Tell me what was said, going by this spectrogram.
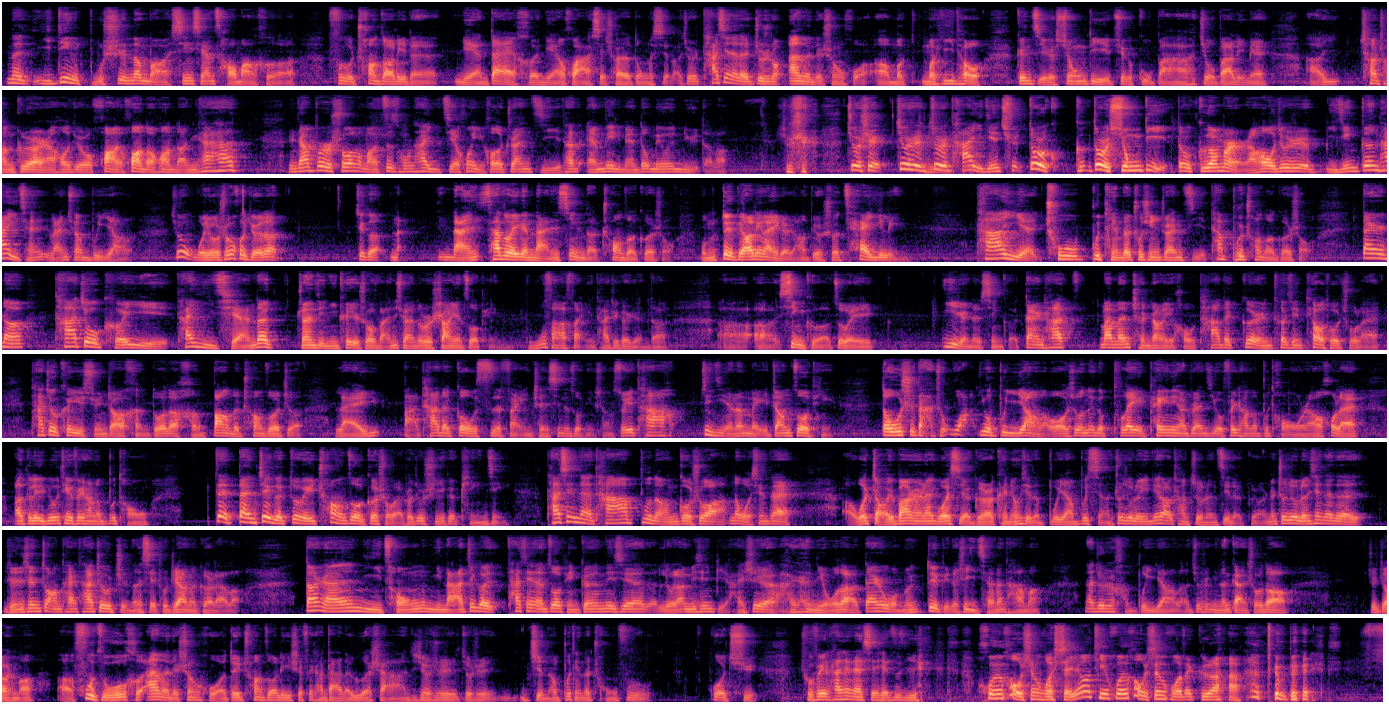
那一定不是那么新鲜草莽和富有创造力的年代和年华写出来的东西了。就是他现在的就是这种安稳的生活啊，Mojito 跟几个兄弟去古巴酒吧里面啊唱唱歌，然后就晃晃荡晃荡。你看他，人家不是说了吗？自从他结婚以后的专辑，他的 MV 里面都没有女的了，就是。就是就是就是他已经去都是哥都是兄弟都是哥们儿，然后就是已经跟他以前完全不一样了。就我有时候会觉得，这个男男他作为一个男性的创作歌手，我们对标另外一个人，比如说蔡依林，他也出不停的出新专辑，他不是创作歌手，但是呢，他就可以他以前的专辑，你可以说完全都是商业作品，无法反映他这个人的，呃呃性格作为。艺人的性格，但是他慢慢成长以后，他的个人特性跳脱出来，他就可以寻找很多的很棒的创作者来把他的构思反映成新的作品上。所以他近几年的每一张作品都是大家说哇又不一样了。我说那个 Play Pay 那张专辑又非常的不同，然后后来 Ugly Beauty 非常的不同。在但这个作为创作歌手来说就是一个瓶颈。他现在他不能够说那我现在。啊，我找一帮人来给我写歌，肯定会写的不一样。不行，周杰伦一定要唱周杰伦自己的歌。那周杰伦现在的人生状态，他就只能写出这样的歌来了。当然，你从你拿这个他现在的作品跟那些流量明星比，还是还是很牛的。但是我们对比的是以前的他嘛，那就是很不一样了。就是你能感受到，就叫什么呃，富足和安稳的生活对创作力是非常大的扼杀。就是就是你只能不停的重复过去，除非他现在写写自己。婚后生活，谁要听婚后生活的歌啊？对不对？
